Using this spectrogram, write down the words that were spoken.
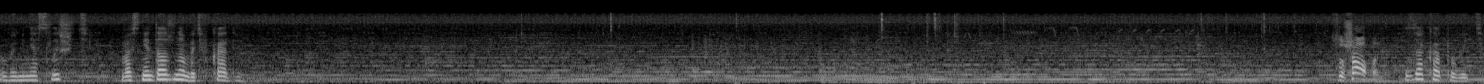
Вы меня слышите? Вас не должно быть в кадре. Закапывайте.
